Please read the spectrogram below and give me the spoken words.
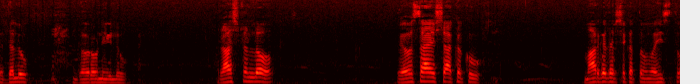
పెద్దలు గౌరవనీయులు రాష్ట్రంలో వ్యవసాయ శాఖకు మార్గదర్శకత్వం వహిస్తూ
